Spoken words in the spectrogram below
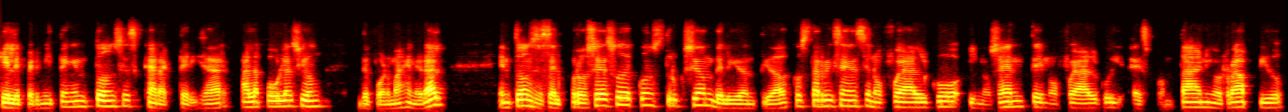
que le permiten entonces caracterizar a la población de forma general. Entonces, el proceso de construcción de la identidad costarricense no fue algo inocente, no fue algo espontáneo, rápido,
